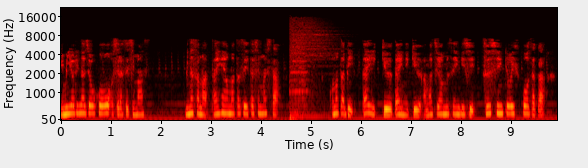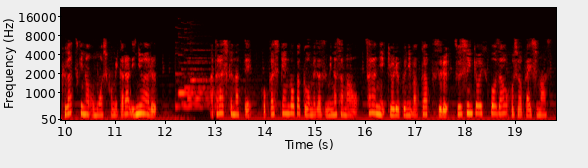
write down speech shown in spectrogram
耳寄りな情報をお知らせします。皆様大変お待たせいたしました。この度第1級第2級アマチュア無線技師通信教育講座が9月期のお申し込みからリニューアル。新しくなって国家試験合格を目指す皆様をさらに強力にバックアップする通信教育講座をご紹介します。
